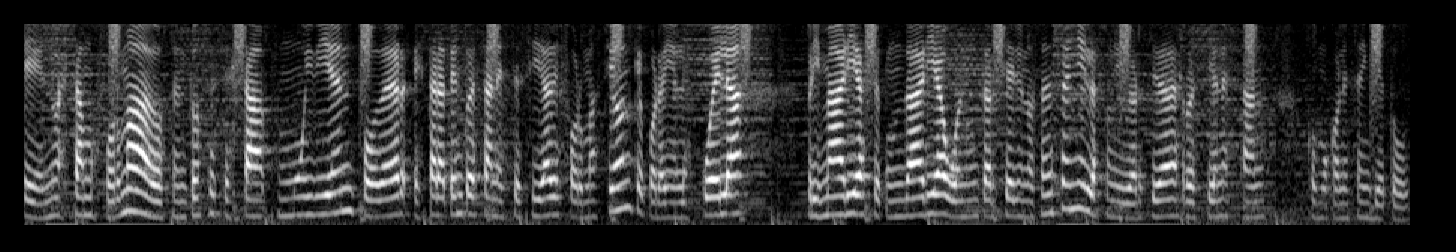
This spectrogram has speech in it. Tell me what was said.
eh, no estamos formados, entonces está muy bien poder estar atento a esa necesidad de formación que por ahí en la escuela primaria, secundaria o en un terciario nos enseña y las universidades recién están como con esa inquietud.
